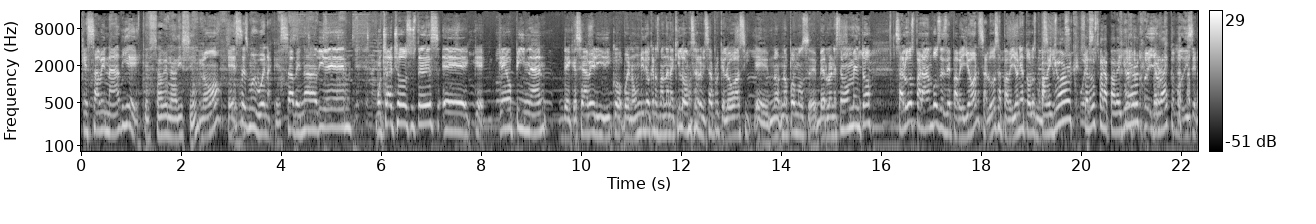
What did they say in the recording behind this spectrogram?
que sabe nadie. Que sabe nadie, sí. No, esa es muy buena, que sabe nadie. Muchachos, ustedes, eh, ¿qué, qué opinan? Opinan de que sea verídico? Bueno, un video que nos mandan aquí lo vamos a revisar porque luego así eh, no, no, podemos eh, verlo en este momento. Saludos para ambos desde Pabellón. Saludos a Pabellón y a todos los municipios. Pabellón, saludos para Pabellón, ¿verdad? Como dicen.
